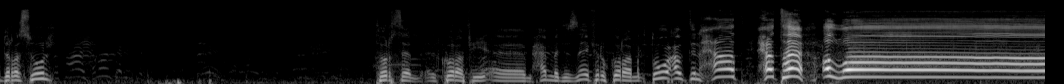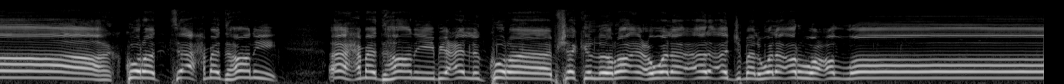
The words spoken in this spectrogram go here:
عبد الرسول. ترسل الكرة في آه، محمد الزنيفر الكرة مقطوعة وتنحط. حطها. الله! كرة أحمد هاني. أحمد هاني بيعلق كرة بشكل رائع ولا أجمل ولا أروع. الله!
